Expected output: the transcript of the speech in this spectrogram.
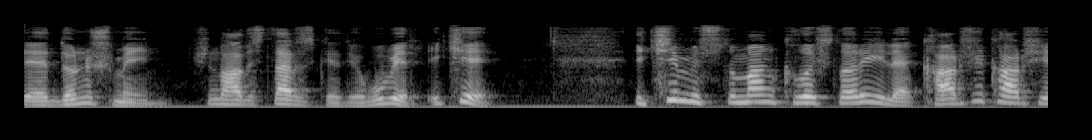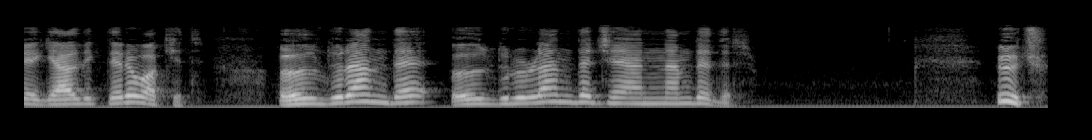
e, dönüşmeyin. Şimdi hadisler zikrediyor. Bu bir. İki. İki Müslüman kılıçları ile karşı karşıya geldikleri vakit öldüren de öldürülen de cehennemdedir. Üç.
